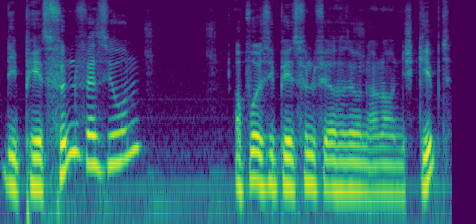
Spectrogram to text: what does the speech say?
die PS5-Version, obwohl es die PS5-Version auch noch nicht gibt,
